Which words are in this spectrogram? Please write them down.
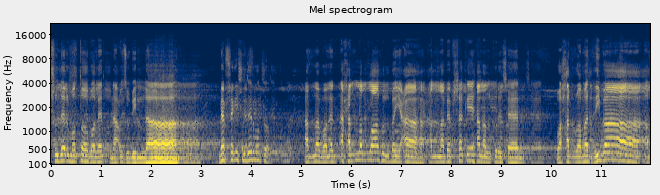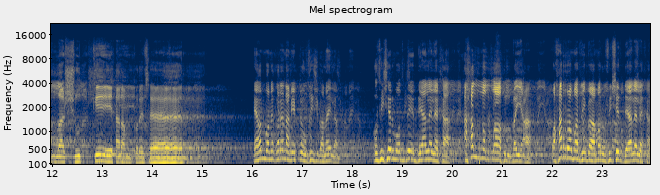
সুদের মতো বলেন নাউজুবিল্লাহ ব্যবসা কি সুদের মতো আল্লাহ বলেন, আহাল্লাল্লাহুল বাইআ আল্লাহ ব্যবসাকে হালাল করেছেন। ওয়া হাররামার রিবা আল্লাহ সুদকে হারাম করেছেন। এখন মনে করেন, আমি একটা অফিস বানাইলাম। অফিসের মধ্যে দেয়ালে লেখা আহাল্লাহুল বাইআ ওয়া হাররামার রিবা আমার অফিসের দেয়ালে লেখা,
